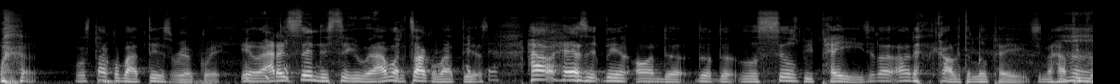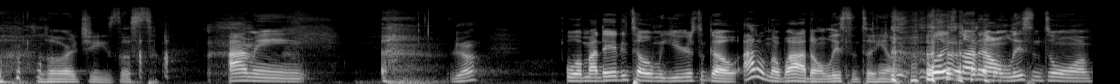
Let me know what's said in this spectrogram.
let's talk about this real quick. You know, I didn't send this to you, but I want to talk about this. How has it been on the the, the little Silsbee page? You know, I call it the little page. You know how people. Lord Jesus. I mean, yeah. Well, my daddy told me years ago. I don't know why I don't listen to him. well, it's not that I don't listen to him.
